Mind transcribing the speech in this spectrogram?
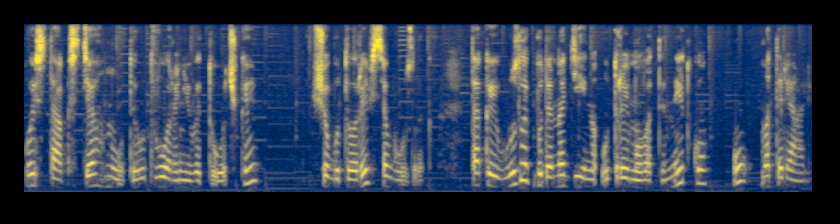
ось так стягнути утворені виточки, щоб утворився вузлик. Такий вузлик буде надійно утримувати нитку у матеріалі.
